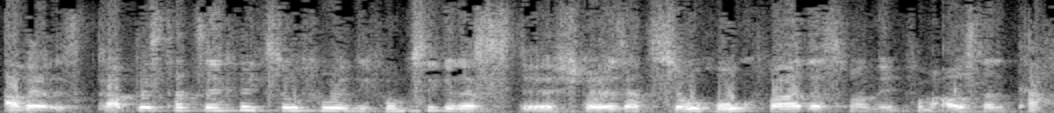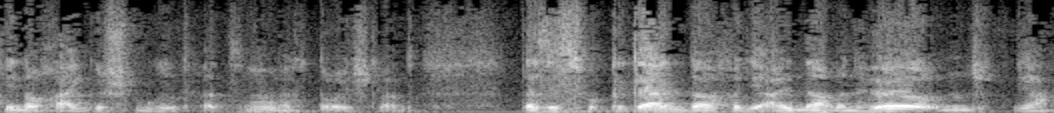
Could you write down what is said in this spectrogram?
aber es gab es tatsächlich so früh in die 50er, dass der Steuersatz so hoch war, dass man vom Ausland Kaffee noch reingeschmuggelt hat nach Deutschland. Das ist zurückgegangen, dafür die Einnahmen höher und ja,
